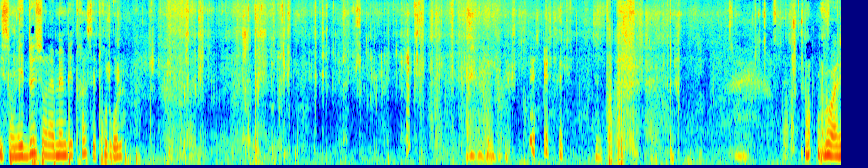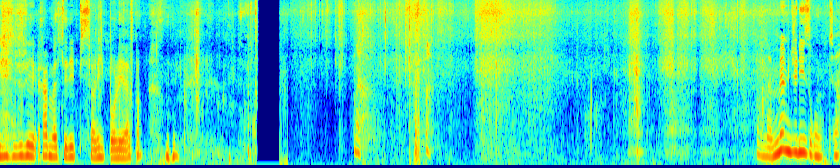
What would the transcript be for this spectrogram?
Ils sont les deux sur la même betterave, c'est trop drôle. Allez, je vais ramasser les pissenlits pour les lapins. On a même du liseron, tiens.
